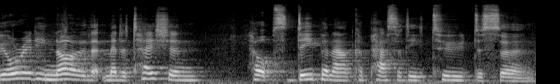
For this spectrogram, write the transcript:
We already know that meditation helps deepen our capacity to discern.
